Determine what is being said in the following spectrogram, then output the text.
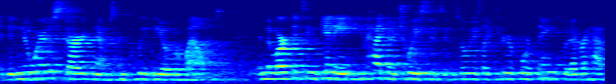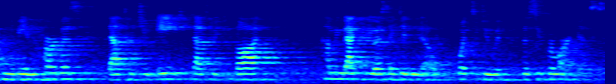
I didn't know where to start and I was completely overwhelmed. In the markets in Guinea, you had no choices. It was always like three or four things, whatever happened to be in harvest, that's what you ate, that's what you bought. Coming back to the US, I didn't know what to do with the supermarkets.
